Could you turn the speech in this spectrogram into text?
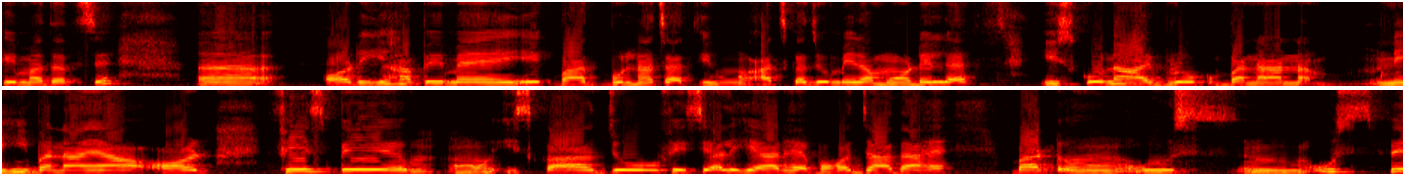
के मदद से। आ, और यहाँ पे मैं एक बात बोलना चाहती हूँ आज का जो मेरा मॉडल है इसको ना आईब्रो बनाना नहीं बनाया और फेस पे इसका जो फेशियल हेयर है बहुत ज़्यादा है। बट उस उस पे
